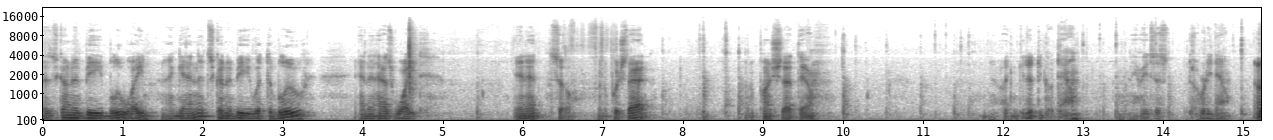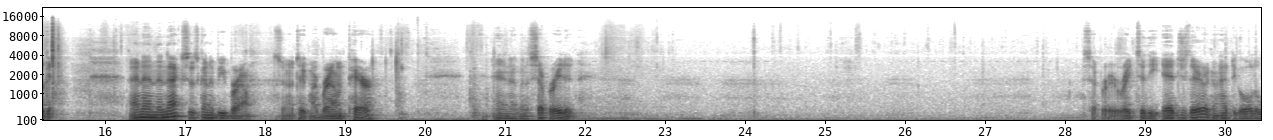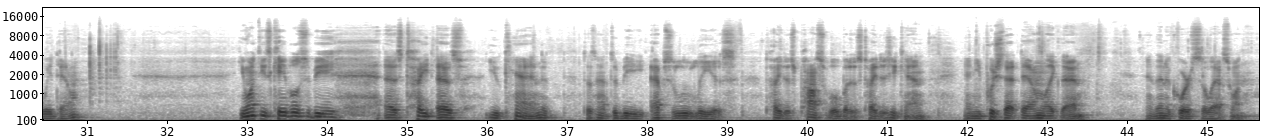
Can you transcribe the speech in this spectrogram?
is going to be blue-white. Again, it's going to be with the blue, and it has white in it. So I'm going to push that. I'm punch that down. If I can get it to go down. Maybe it's just already down. Okay. And then the next is going to be brown. So I'm going to take my brown pair And I'm going to separate it. Separate it right to the edge there. I don't have to go all the way down. You want these cables to be as tight as you can. It doesn't have to be absolutely as tight as possible, but as tight as you can. And you push that down like that. And then, of course, the last one.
